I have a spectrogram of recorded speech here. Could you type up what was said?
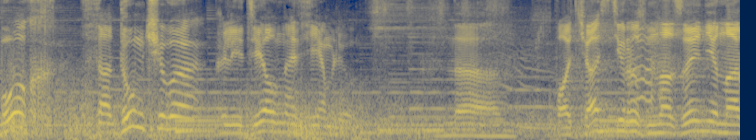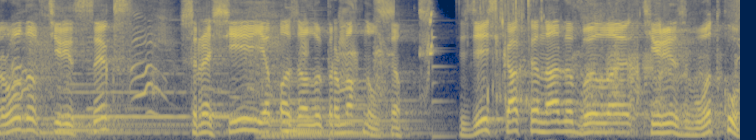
Бог задумчиво глядел на землю. Да, по части размножения народов через секс с Россией я, пожалуй, промахнулся. Здесь как-то надо было через водку.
